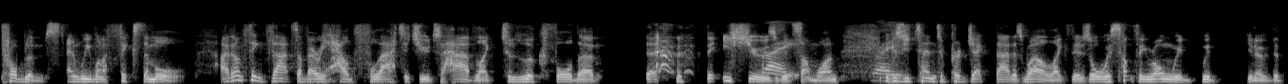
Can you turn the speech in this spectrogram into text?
problems and we want to fix them all. I don't think that's a very helpful attitude to have, like to look for the the, the issues right. with someone, right. because you tend to project that as well. Like there's always something wrong with with you know the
